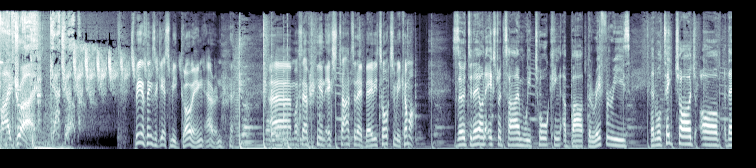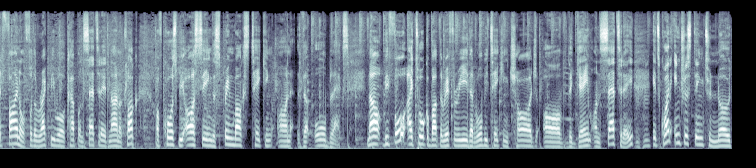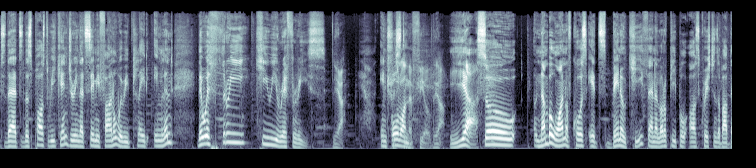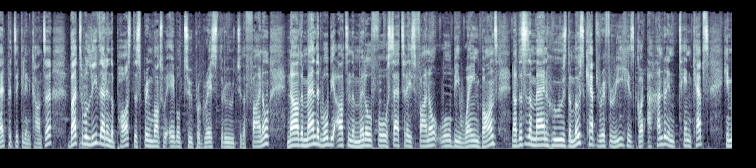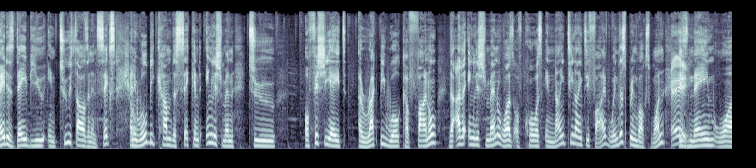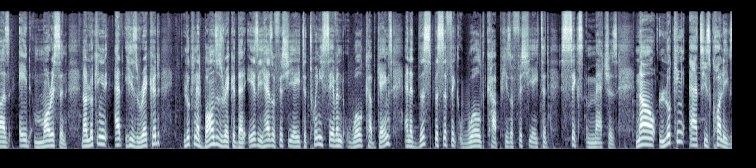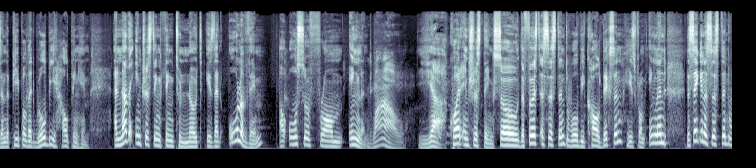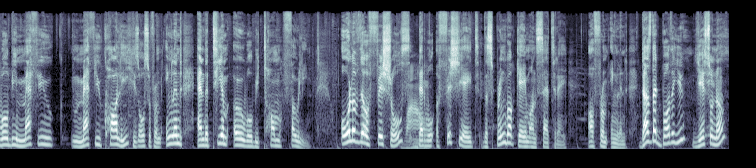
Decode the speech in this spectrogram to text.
Five Drive. Catch up. Speaking of things that gets me going, Aaron, um, what's happening in extra time today, baby? Talk to me. Come on. So today on Extra Time, we're talking about the referees that will take charge of that final for the Rugby World Cup on Saturday at 9 o'clock. Of course, we are seeing the Springboks taking on the All Blacks. Now, before I talk about the referee that will be taking charge of the game on Saturday, mm-hmm. it's quite interesting to note that this past weekend, during that semi final where we played England, there were three Kiwi referees. Yeah. Interesting. All on the field. Yeah. Yeah. So number one, of course, it's Ben O'Keeffe, and a lot of people ask questions about that particular encounter. But mm. we'll leave that in the past. The Springboks were able to progress through to the final. Now, the man that will be out in the middle for Saturday's final will be Wayne Barnes. Now, this is a man who's the most capped referee. He's got 110 caps. He made his debut in 2006, and he will become the second Englishman to officiate a Rugby World Cup final. The other Englishman was, of course, in 1995 when the Springboks won. Hey. His name was Ed Morrison. Now, looking at his record, looking at Barnes' record, that is, he has officiated 27 World Cup games, and at this specific World Cup, he's officiated six matches. Now, looking at his colleagues and the people that will be helping him, another interesting thing to note is that all of them are also from England. Wow. Yeah, quite interesting. So the first assistant will be Karl Dickson. He's from England. The second assistant will be Matthew Matthew Carley. He's also from England, and the TMO will be Tom Foley. All of the officials Wow. that will officiate the Springbok game on Saturday are from England. Does that bother you? Yes or no?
